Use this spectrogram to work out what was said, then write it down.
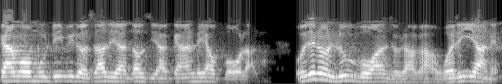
ကံပေါ်မူတည်ပြီးတော့စားစရာတောက်စရာကံလျောက်ပေါ်လာတာဦးဇင်းတို့လူဘဝဆိုတာကဝရိယနဲ့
